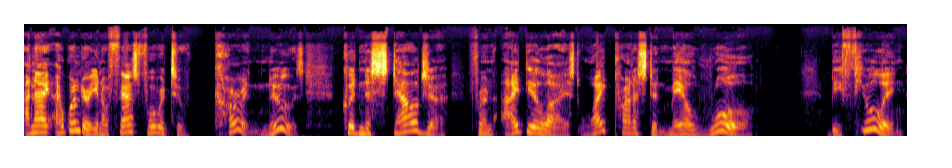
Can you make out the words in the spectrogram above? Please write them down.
And I, I wonder, you know, fast forward to current news, could nostalgia for an idealized white Protestant male rule be fueling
